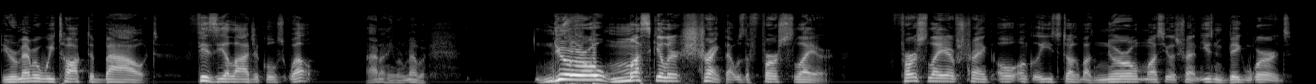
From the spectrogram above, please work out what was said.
Do you remember we talked about physiological, well, I don't even remember. Neuromuscular strength. That was the first layer. First layer of strength. Oh, Uncle E used to talk about neuromuscular strength, using big words.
